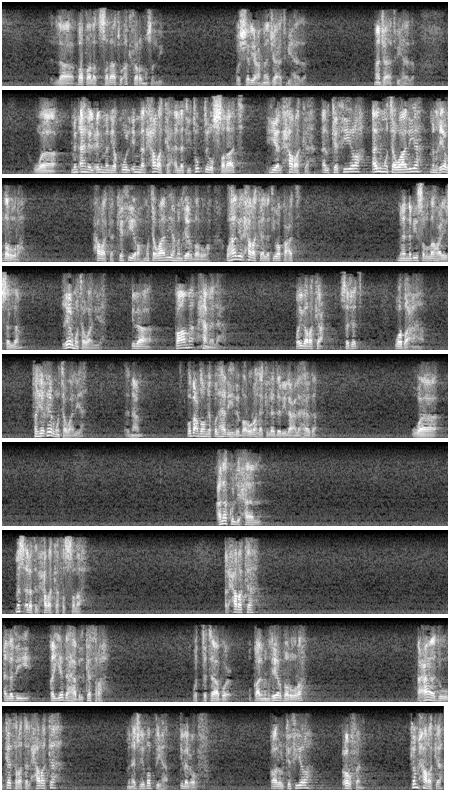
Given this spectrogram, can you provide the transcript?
لبطلت صلاة أكثر المصلين. والشريعة ما جاءت بهذا. ما جاءت بهذا. ومن أهل العلم من يقول إن الحركة التي تبطل الصلاة هي الحركة الكثيرة المتوالية من غير ضرورة. حركة كثيرة متوالية من غير ضرورة. وهذه الحركة التي وقعت من النبي صلى الله عليه وسلم غير متوالية. إذا قام حملها وإذا ركع سجد وضعها فهي غير متوالية. نعم. وبعضهم يقول هذه لضرورة لكن لا دليل على هذا. و على كل حال مسألة الحركة في الصلاة. الحركة الذي قيدها بالكثرة والتتابع وقال من غير ضرورة أعادوا كثرة الحركة من أجل ضبطها إلى العرف. قالوا الكثيرة عرفا. كم حركة؟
